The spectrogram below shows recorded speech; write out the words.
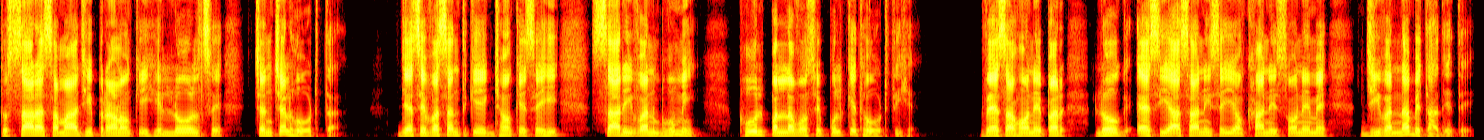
तो सारा समाज ही प्राणों की हिल्लोल से चंचल हो उठता। जैसे वसंत के एक झोंके से ही सारी वन भूमि फूल पल्लवों से पुलकित हो उठती है। वैसा होने पर लोग ऐसी आसानी से यों खाने सोने में जीवन न बिता देते।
